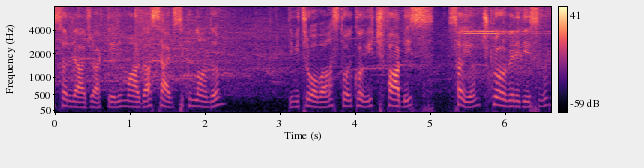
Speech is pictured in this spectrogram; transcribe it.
Sarı lacivertlerin Vargas servisi kullandı. Dimitrova, Stojkovic, Fabis, sayım Çukurova Belediyesi'nin.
